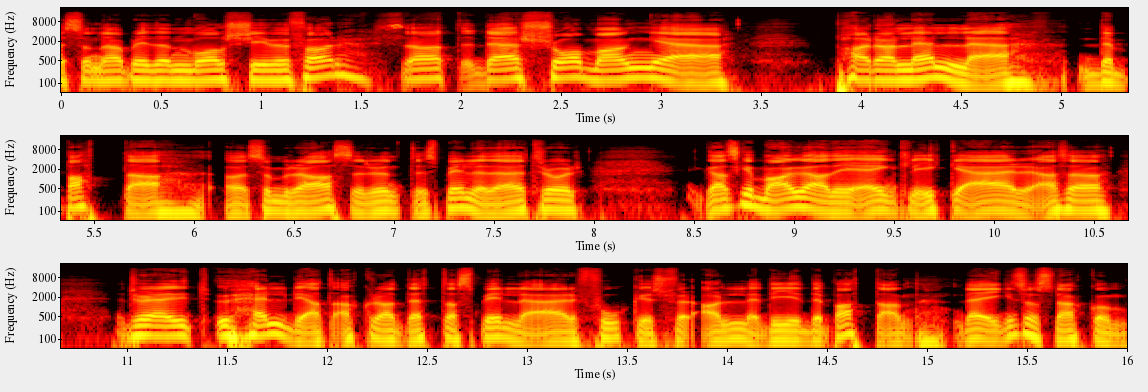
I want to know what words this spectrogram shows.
som det har blitt en målskive for. Så det er så mange parallelle debatter som raser rundt i spillet. Jeg tror ganske mange av de egentlig ikke er Altså jeg tror det er litt uheldig at akkurat dette spillet er fokus for alle de debattene. Det er ingen som snakker om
